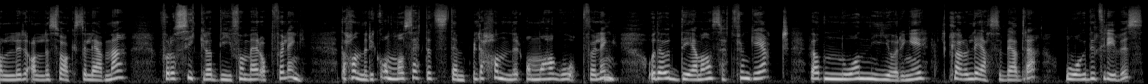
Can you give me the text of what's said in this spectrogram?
aller, aller svakeste elevene, for å sikre at de får mer oppfølging. Det handler ikke om å sette et stempel, det handler om å ha god oppfølging. Og det er jo det man har sett fungert, ved at nå niåringer klarer å lese bedre og de trives,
